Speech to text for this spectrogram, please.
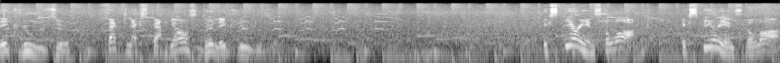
l'écluse. Faites l'expérience de l'écluse. Experience the lock. Experience the lock.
